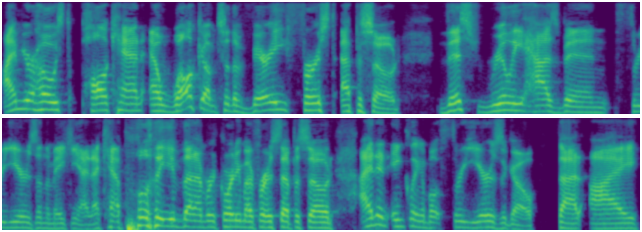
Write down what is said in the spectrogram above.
I'm your host, Paul Kan, and welcome to the very first episode. This really has been three years in the making, and I can't believe that I'm recording my first episode. I had an inkling about three years ago that I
